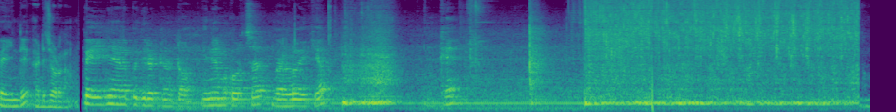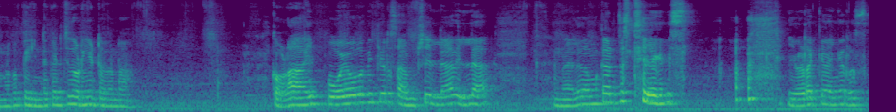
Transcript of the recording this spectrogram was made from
പെയിന്റ് അടിച്ചു തുടങ്ങാം. പെയിന്റ് ഞാനിപ്പോൾ ഇതിലിട്ടുണ്ട് കേട്ടോ ഇനി നമുക്ക് കുറച്ച് വെള്ളം ഒഴിക്കാം. ഓക്കെ. നമ്മളിപ്പോൾ പെയിന്റ് ഒക്കെ അടിച്ച് തുടങ്ങിയിട്ടോ കണ്ടോ? കൊളായി പോയോ എനിക്കൊരു സംശയം ഇല്ലാതില്ല എന്നാലും നമുക്ക് അഡ്ജസ്റ്റ് ചെയ്യാം. ഇവിടെയൊക്കെ ഭയങ്കര റിസ്ക്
